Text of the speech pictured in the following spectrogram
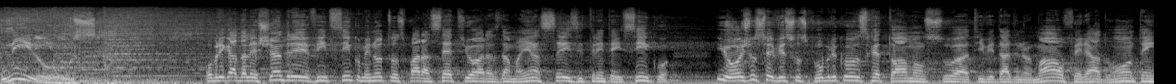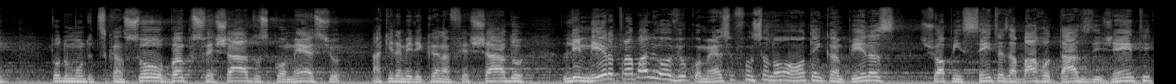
News. Obrigado, Alexandre. 25 minutos para 7 horas da manhã, 6 e 35 E hoje os serviços públicos retomam sua atividade normal. Feriado ontem, todo mundo descansou, bancos fechados, comércio aqui da Americana fechado. Limeira trabalhou, viu? O comércio funcionou ontem em Campinas, shopping centers abarrotados de gente.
